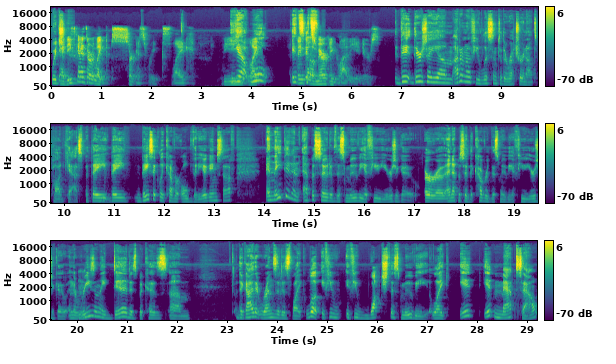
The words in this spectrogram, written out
which yeah, these guys are like circus freaks. Like the yeah, like well, it's think it's of American Gladiators. they, there's a um I don't know if you listen to the Retronauts podcast, but they they basically cover old video game stuff. And they did an episode of this movie a few years ago, or uh, an episode that covered this movie a few years ago. And the Hmm. reason they did is because um, the guy that runs it is like, look, if you if you watch this movie, like it it maps out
